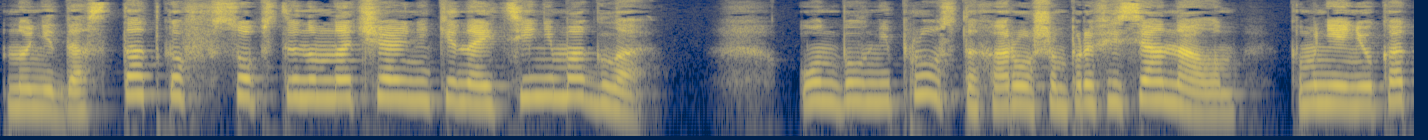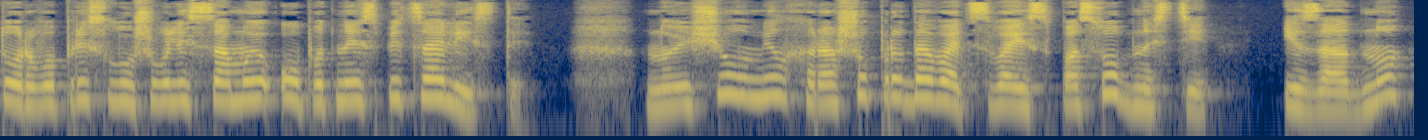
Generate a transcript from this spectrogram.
но недостатков в собственном начальнике найти не могла. Он был не просто хорошим профессионалом, к мнению которого прислушивались самые опытные специалисты, но еще умел хорошо продавать свои способности и заодно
